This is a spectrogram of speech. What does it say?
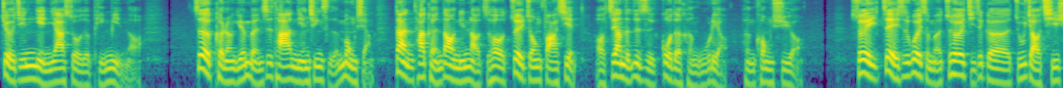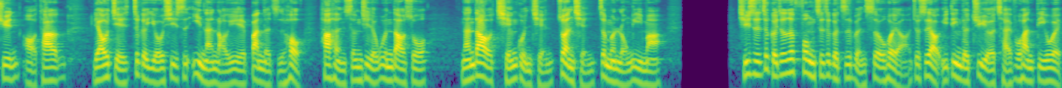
就已经碾压所有的平民了。这可能原本是他年轻时的梦想，但他可能到年老之后，最终发现哦，这样的日子过得很无聊。很空虚哦，所以这也是为什么最后一集这个主角齐勋哦，他了解这个游戏是一男老爷爷办的之后，他很生气的问道说：“难道钱滚钱赚钱这么容易吗？”其实这个就是讽刺这个资本社会啊，就是要一定的巨额财富和地位，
